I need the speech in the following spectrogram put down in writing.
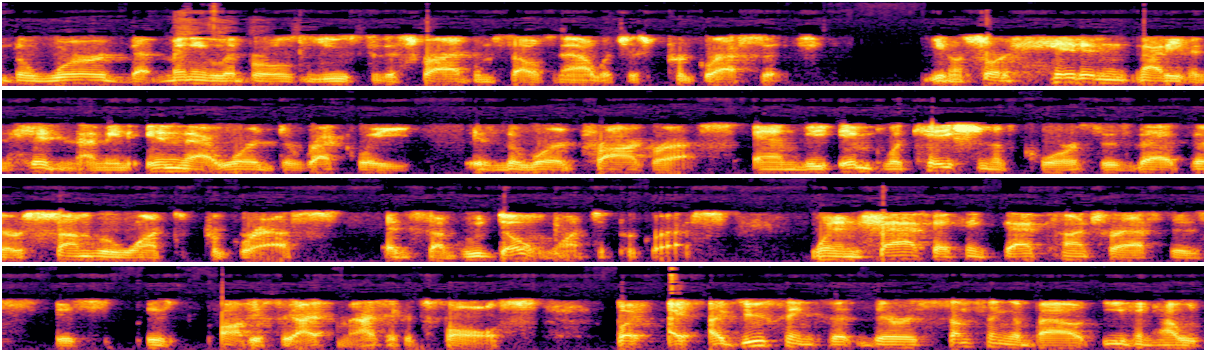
the word that many liberals use to describe themselves now, which is progressive, you know, sort of hidden, not even hidden, I mean, in that word directly is the word progress. And the implication, of course, is that there are some who want to progress and some who don't want to progress. When in fact, I think that contrast is, is, is obviously, I, I think it's false. But I, I do think that there is something about even how we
